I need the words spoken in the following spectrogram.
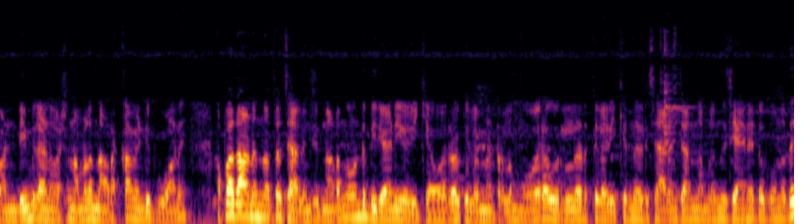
വണ്ടിമിലാണ് പക്ഷെ നമ്മൾ നടക്കാൻ വേണ്ടി പോവാണ്. അപ്പോൾ അതാണ് ഇന്നത്തെ ചാലഞ്ച് നടന്നുകൊണ്ട് ബിരിയാണി കഴിക്കുക. ഓരോ കിലോമീറ്ററിലും ഓരോ ഉരുളെടുത്ത് കഴിക്കുന്ന ഒരു ചാലഞ്ചാണ് നമ്മളിന്ന് ചെയ്യാനായിട്ട് പോകുന്നത്.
